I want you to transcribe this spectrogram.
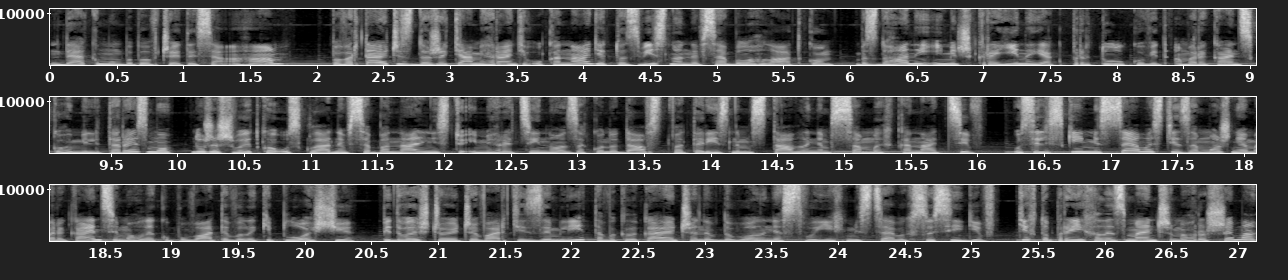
декому би повчитися. Ага. Повертаючись до життя мігрантів у Канаді, то звісно не все було гладко. Бездоганий імідж країни як притулку від американського мілітаризму дуже швидко ускладнився банальністю імміграційного законодавства та різним ставленням самих канадців. У сільській місцевості заможні американці могли купувати великі площі, підвищуючи вартість землі та викликаючи невдоволення своїх місцевих сусідів. Ті, хто приїхали з меншими грошима,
